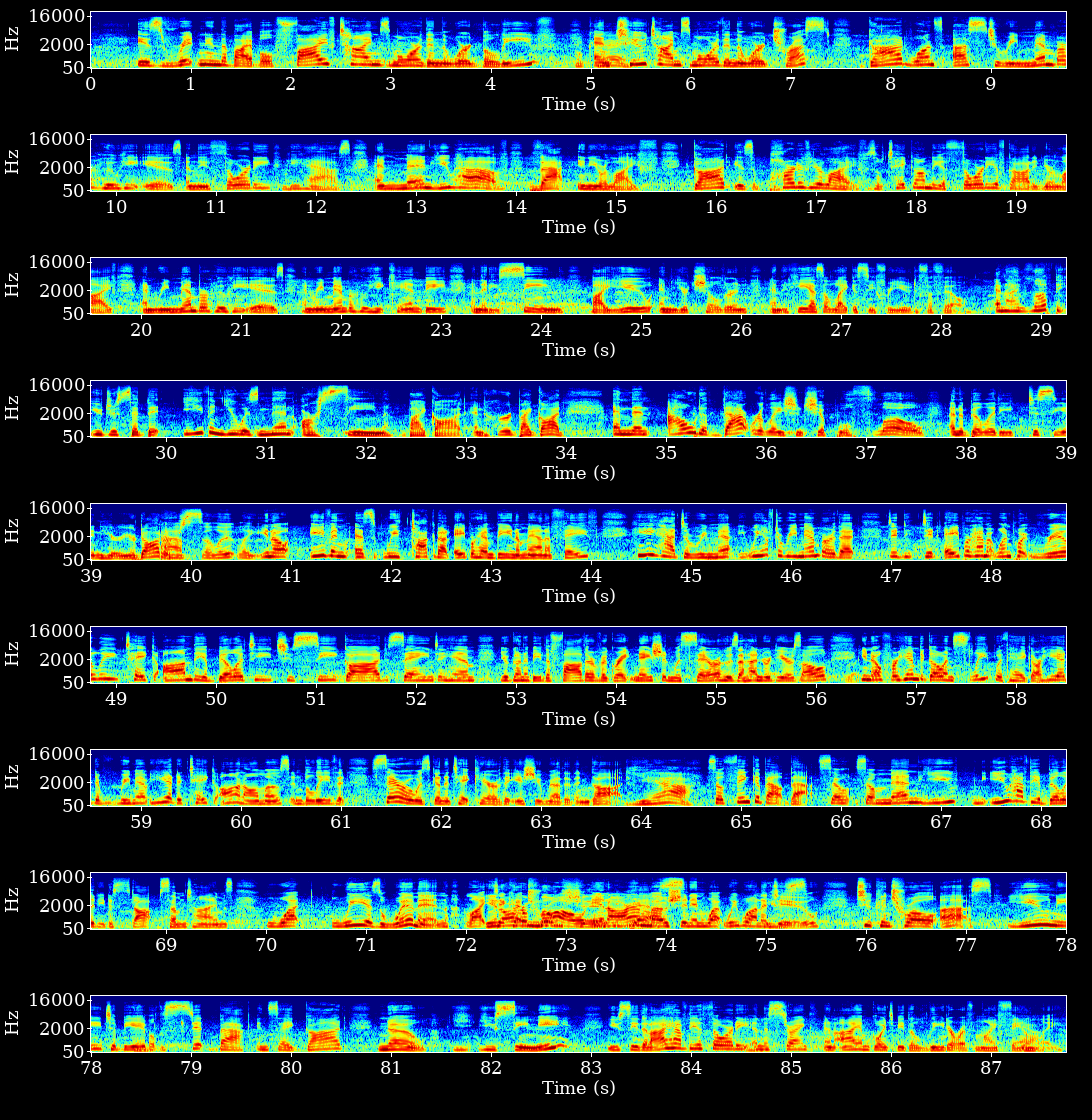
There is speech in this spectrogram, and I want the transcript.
is written in the Bible five times more than the word believe and two times more than the word trust? God wants us to remember who He is and the authority He has. And men, you have that in your life. God is a part of your life. So take on the authority of God in your life and remember who He is and remember who He can be and that He's seen by you and your children and that He has a legacy for you to fulfill. And I love that you just said that even you as men are seen by God and heard by God. And then out of that relationship will flow an ability to see and hear your daughters. Absolutely. You know, even as we talk about Abraham being a man of faith, he had to remember. We have to remember that did did Abraham at one point really take on the ability to see God saying to him, "You're going to be the father of a great nation" with Sarah, who's hundred years old. You know, for him to go and sleep with Hagar, he had to remember. He had to take on almost and believe that Sarah was going to take care of the issue rather than God. Yeah. So think about that. So so men, you you have the ability to stop sometimes what we as women like In to control emotion, in our yes. emotion and what we want to Yes. do to control us. You need to be mm. able to sit back and say, God, no, y- you see me. You see that I have the authority and the strength, and I am going to be the leader of my family.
